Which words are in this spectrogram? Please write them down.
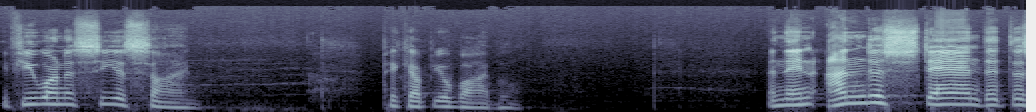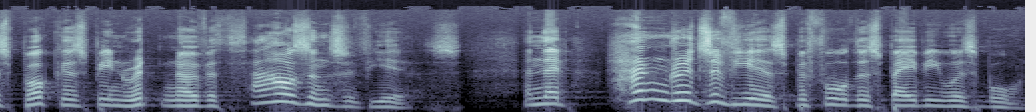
If you want to see a sign, pick up your Bible and then understand that this book has been written over thousands of years and that hundreds of years before this baby was born,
